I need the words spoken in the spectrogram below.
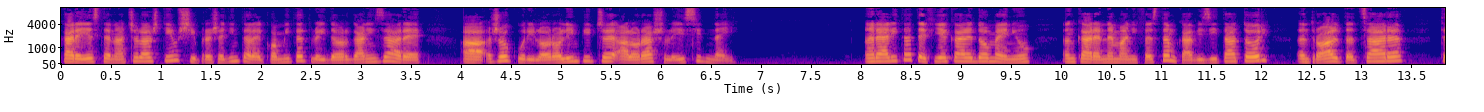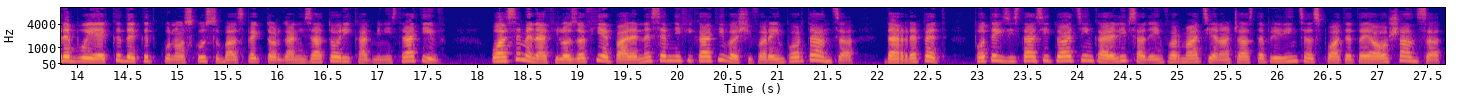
care este în același timp și președintele Comitetului de Organizare a Jocurilor Olimpice al orașului Sydney. În realitate, fiecare domeniu în care ne manifestăm ca vizitatori într-o altă țară trebuie cât de cât cunoscut sub aspect organizatoric administrativ. O asemenea filozofie pare nesemnificativă și fără importanță, dar, repet, pot exista situații în care lipsa de informație în această privință îți poate tăia o șansă,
